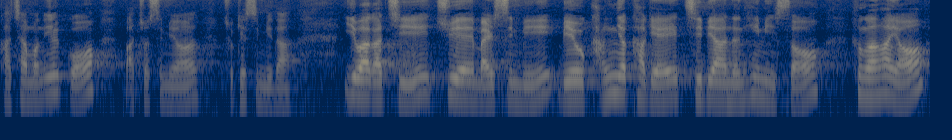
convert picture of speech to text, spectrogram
같이 한번 읽고 맞췄으면 좋겠습니다. 이와 같이 주의 말씀이 매우 강력하게 지배하는 힘이 있어 흥황하여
